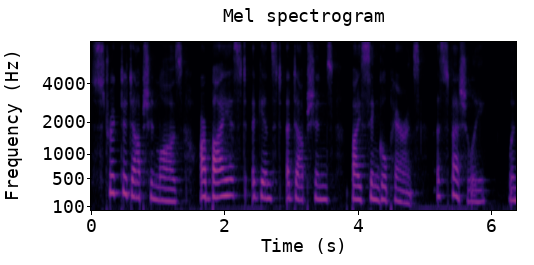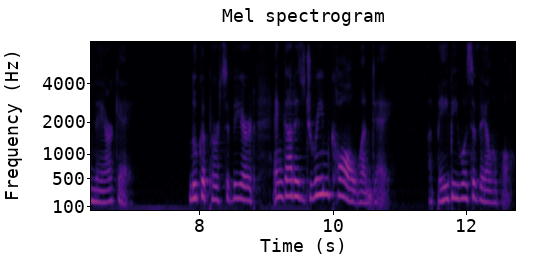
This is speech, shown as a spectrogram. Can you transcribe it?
strict adoption laws are biased against adoptions by single parents, especially when they are gay. Luca persevered and got his dream call one day. A baby was available.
